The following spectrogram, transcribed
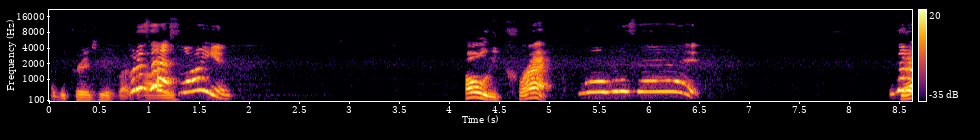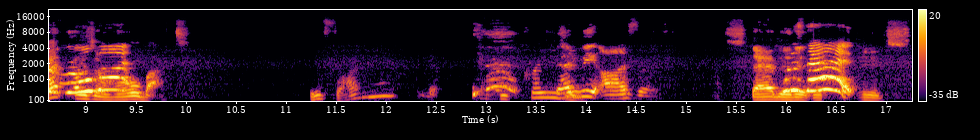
That'd be crazy if he was right What is that flying? Holy crap. Whoa, what is that? Is that, That a is robot? a robot. Can you fly on that? That'd be crazy. That'd be awesome. I stabbed What it is that? and it's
